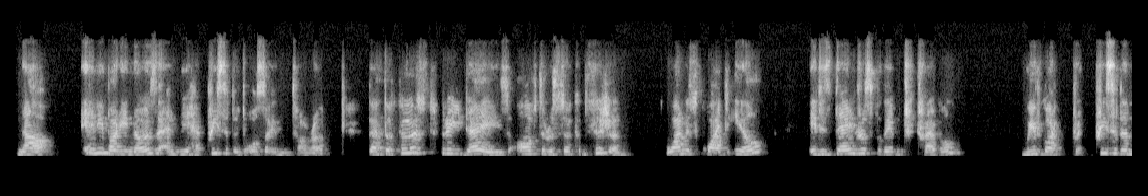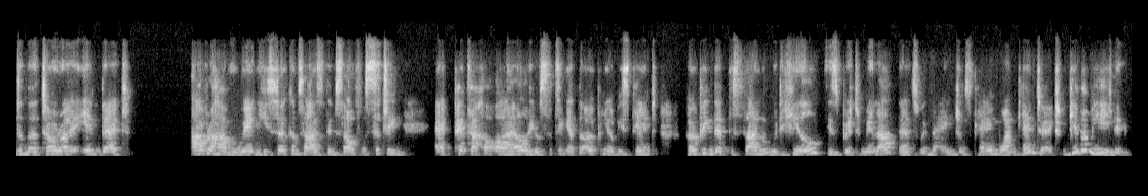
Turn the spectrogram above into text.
Now, anybody knows, and we have precedent also in the Torah, that the first three days after a circumcision, one is quite ill. It is dangerous for them to travel. We've got precedent in the Torah in that Abraham, when he circumcised himself, was sitting at Petach Ha'ohel. He was sitting at the opening of his tent, hoping that the sun would heal his Brit Milah. That's when the angels came. One came to actually give him healing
